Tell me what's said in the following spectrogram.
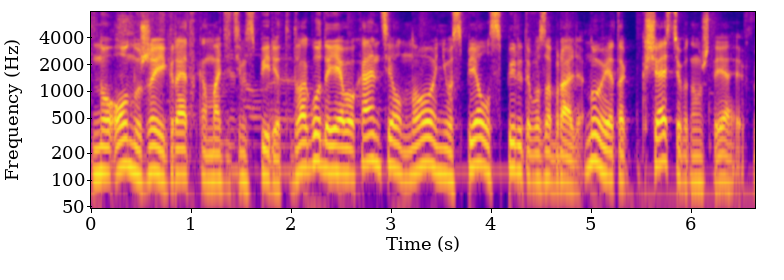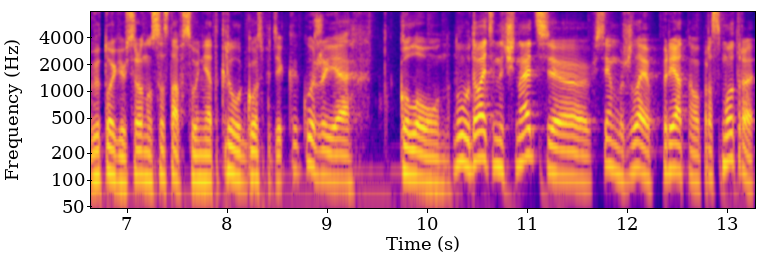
Но он уже играет в команде Team Spirit. Два года я его хантил, но не успел, Spirit его забрали. Ну, это к счастью, потому что я в итоге все равно состав свой не открыл. Господи, какой же я клоун. Ну, давайте начинать. Э, всем желаю приятного просмотра.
